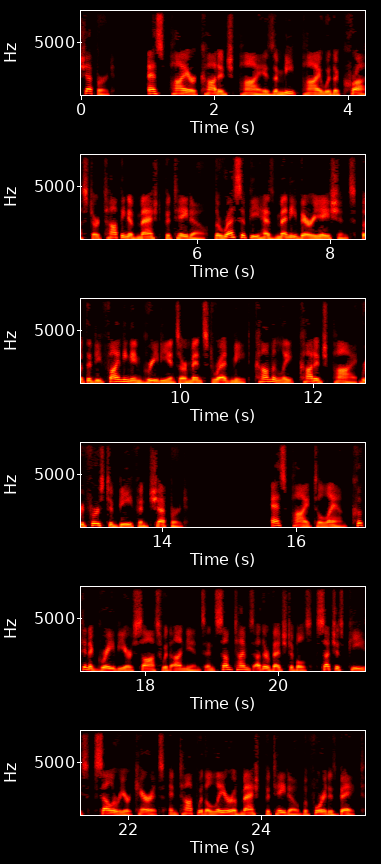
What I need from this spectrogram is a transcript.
Shepherd S pie or cottage pie is a meat pie with a crust or topping of mashed potato. The recipe has many variations, but the defining ingredients are minced red meat, commonly cottage pie, refers to beef and shepherd. S pie to lamb, cooked in a gravy or sauce with onions and sometimes other vegetables, such as peas, celery or carrots, and topped with a layer of mashed potato before it is baked.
